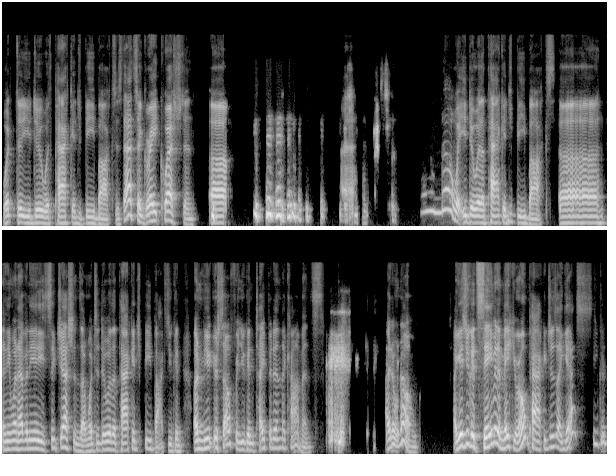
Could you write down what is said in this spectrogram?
What do you do with package bee boxes? That's a great question. Uh, I don't know what you do with a package bee box. Uh, anyone have any suggestions on what to do with a package bee box? You can unmute yourself or you can type it in the comments. I don't know. I guess you could save it and make your own packages. I guess you could.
